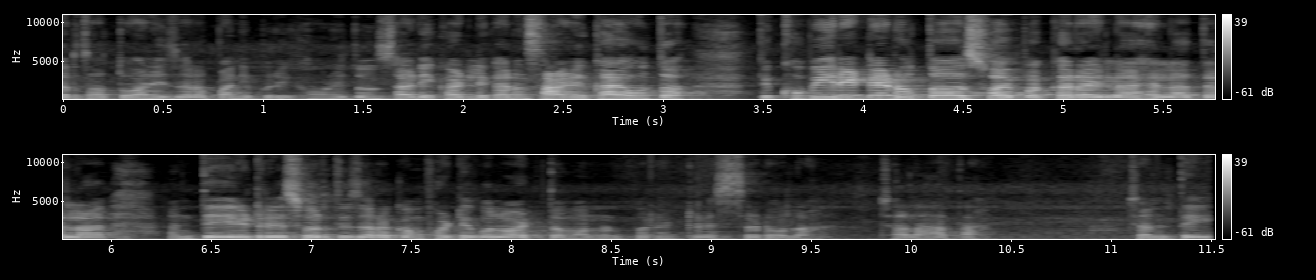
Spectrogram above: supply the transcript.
तर जातो आणि जरा पाणीपुरी खाऊन येतो साडी काढली कारण साडी काय होतं ते खूप इरिटेट होतं स्वयंपाक करायला ह्याला त्याला. आणि ते ड्रेसवरती जरा कम्फर्टेबल वाटतं म्हणून. परत ड्रेस चढवला. चला आता. चलते.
